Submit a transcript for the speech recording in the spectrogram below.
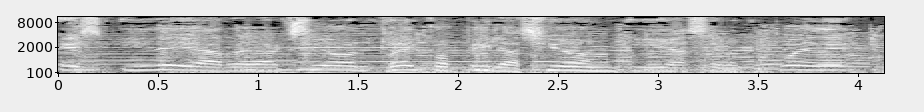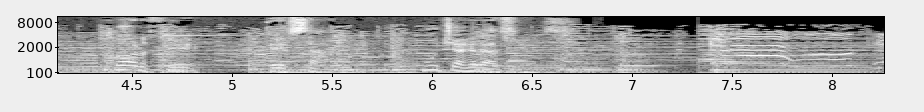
es idea, redacción, recopilación y hace lo que puede Jorge Tesano. Muchas gracias. Creo que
